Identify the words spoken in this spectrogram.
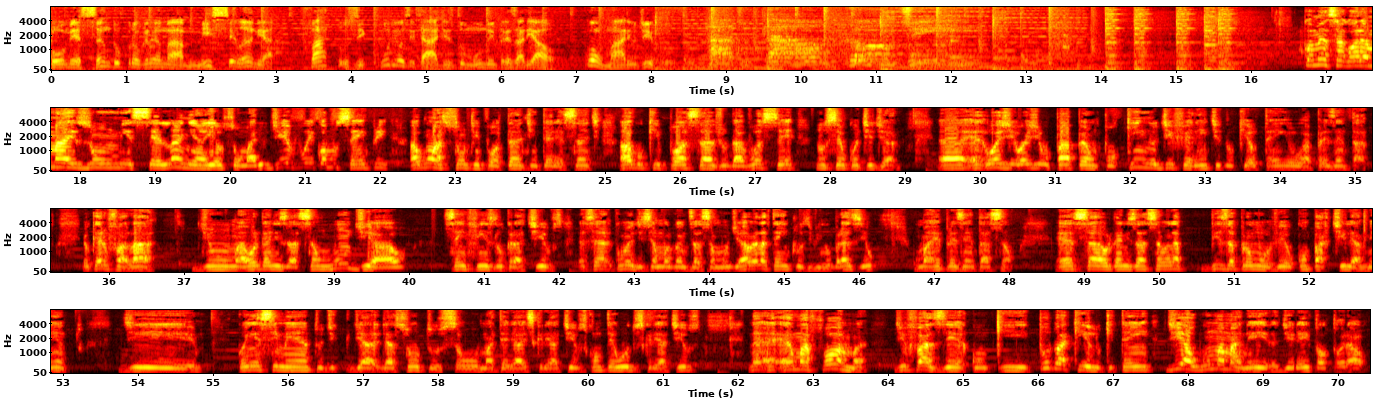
Começando o programa Miscelânea: Fatos e Curiosidades do Mundo Empresarial, com Mário Divo. Rádio Cloud Começa agora mais um Miscelânea. Eu sou Mário Divo e, como sempre, algum assunto importante, interessante, algo que possa ajudar você no seu cotidiano. É, hoje, hoje o papo é um pouquinho diferente do que eu tenho apresentado. Eu quero falar de uma organização mundial sem fins lucrativos. Essa, como eu disse, é uma organização mundial, ela tem inclusive no Brasil uma representação. Essa organização ela visa promover o compartilhamento de conhecimento de, de, de assuntos ou materiais criativos, conteúdos criativos, né? é uma forma de fazer com que tudo aquilo que tem de alguma maneira direito autoral,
